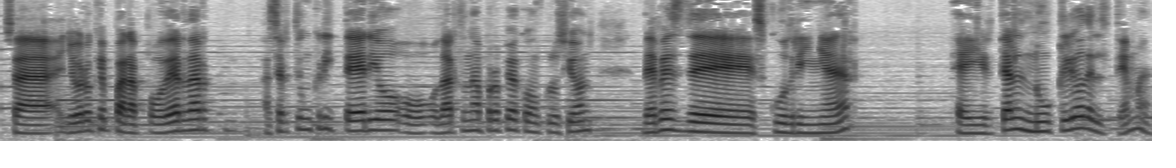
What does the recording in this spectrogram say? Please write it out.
O sea, yo creo que para poder dar, hacerte un criterio o, darte una propia conclusión, debes de escudriñar e irte al núcleo del tema,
